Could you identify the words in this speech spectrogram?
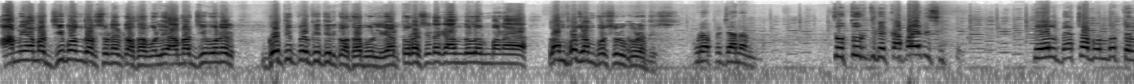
আমি আমার জীবন দর্শনের কথা বলি আমার জীবনের গতি প্রকৃতির কথা বলি আর তোরা সেটাকে আন্দোলন বানা লম্ফজম্ফ শুরু করে দিস। গুরু আপনি জানেন চতুর্দিকে কাঁপায় দিছি তেল বেচা বন্ধ তেল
